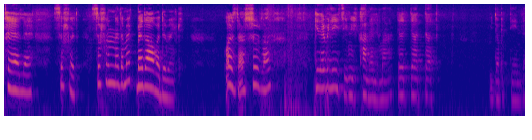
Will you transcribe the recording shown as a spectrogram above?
TL. Sıfır. Sıfır ne demek? Bedava demek. O yüzden şuradan gidebilirsiniz kanalıma. Dört dört dört. Video bittiğinde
